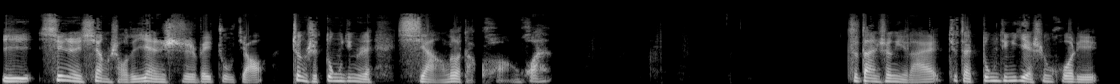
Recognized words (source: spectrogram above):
以新任相首的燕氏为主角，正是东京人享乐的狂欢。自诞生以来，就在东京夜生活里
